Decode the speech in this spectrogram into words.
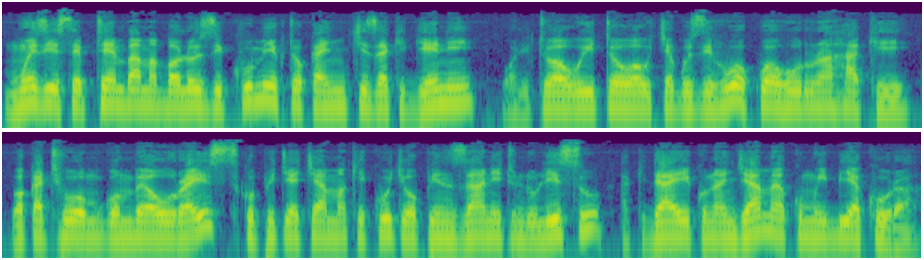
Mwezi Septemba, mabalozi kumi kutoka nchi za kigeni walitoa wito wa uchaguzi huo kuwa huru na haki. Wakati huo mgombea wa urais kupitia chama kikuu cha upinzani Tundulisu akidai kuna njama ya kumwibia kura.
